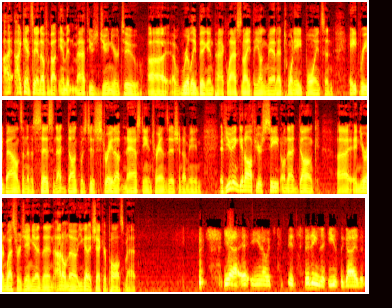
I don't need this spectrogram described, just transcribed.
I, I can't say enough about Emmitt Matthews Jr. too. Uh, a really big impact last night. The young man had 28 points and eight rebounds and an assist, and that dunk was just straight up nasty in transition. I mean, if you didn't get off your seat on that dunk. Uh, and you're in West Virginia, then I don't know. You got to check your pulse, Matt. Yeah, you know it's it's fitting that he's the guy that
